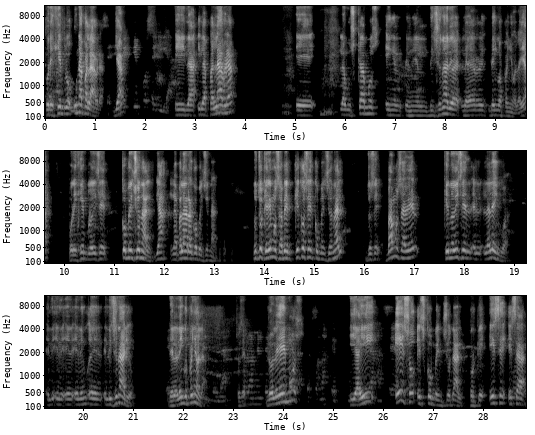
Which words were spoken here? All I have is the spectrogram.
por ejemplo, una palabra, ¿ya? Y la, y la palabra eh, la buscamos en el, en el diccionario de la lengua española, ¿ya? Por ejemplo, dice convencional, ¿ya? La palabra convencional. Nosotros queremos saber qué cosa es convencional, entonces vamos a ver qué nos dice el- el- la lengua, el, el- el- el- el- el diccionario de la lengua española. Entonces, lo leemos y ahí eso es convencional, porque ese, esa,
